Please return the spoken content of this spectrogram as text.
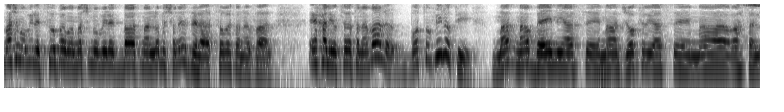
מה שמוביל את סופרמן, מה שמוביל את באטמן, לא משנה, זה לעצור את הנבל. איך אני עוצר את הנבל? בוא תוביל אותי. מה, מה ביין יעשה, מה הג'וקר יעשה, מה ראסל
